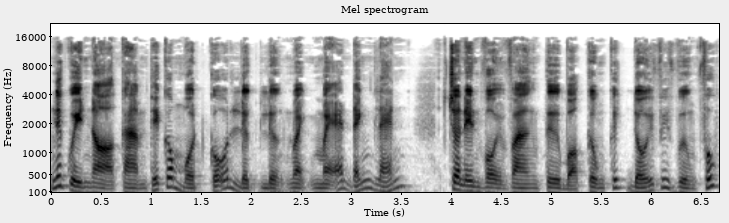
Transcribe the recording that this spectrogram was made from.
Nữ quỷ nọ cảm thấy có một cỗ lực lượng mạnh mẽ đánh lén, cho nên vội vàng từ bỏ công kích đối với Vương Phúc,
